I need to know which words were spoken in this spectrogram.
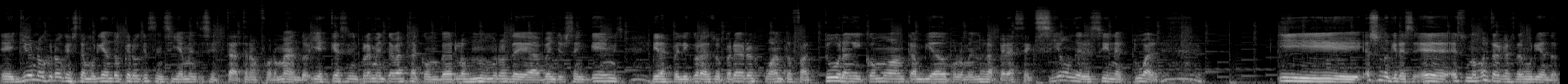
Eh, yo no creo que está muriendo. Creo que sencillamente se está transformando. Y es que simplemente basta con ver los números de Avengers Games y las películas de superhéroes, cuánto facturan y cómo han cambiado por lo menos la percepción del cine actual. Y eso no quiere eh, eso no muestra que está muriendo.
